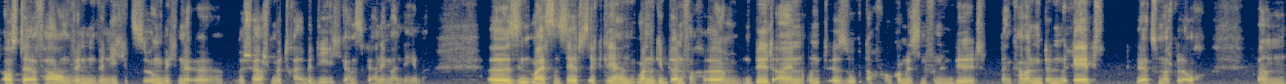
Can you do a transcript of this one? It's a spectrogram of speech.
aus der Erfahrung, wenn, wenn ich jetzt irgendwelche äh, Recherchen betreibe, die ich ganz gerne immer nehme. Äh, sind meistens selbsterklärend. Man gibt einfach ähm, ein Bild ein und sucht nach Vorkommnissen von dem Bild. Dann kann man, dann rät der zum Beispiel auch ähm,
